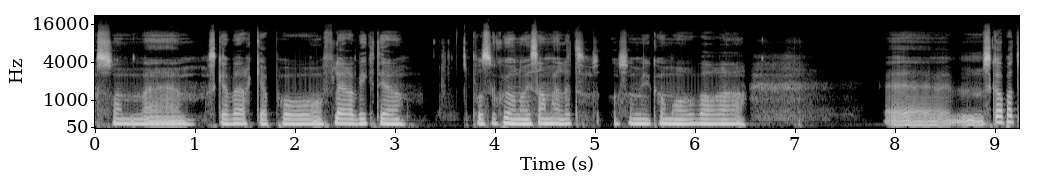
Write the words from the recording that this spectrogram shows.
som ska verka på flera viktiga positioner i samhället som ju kommer att vara skapat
